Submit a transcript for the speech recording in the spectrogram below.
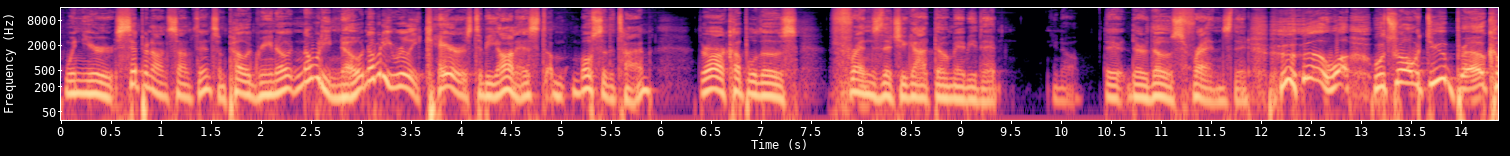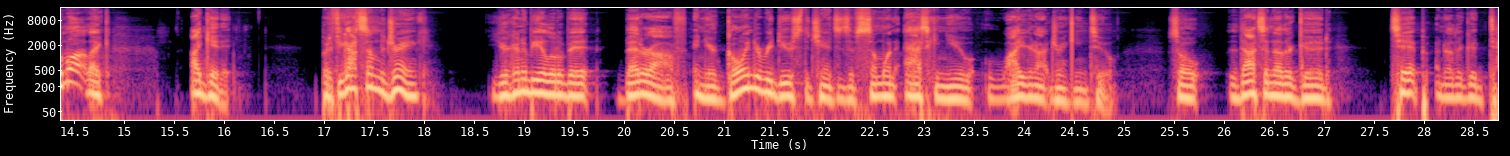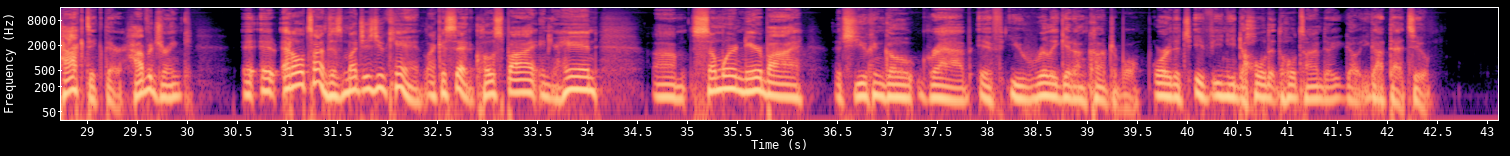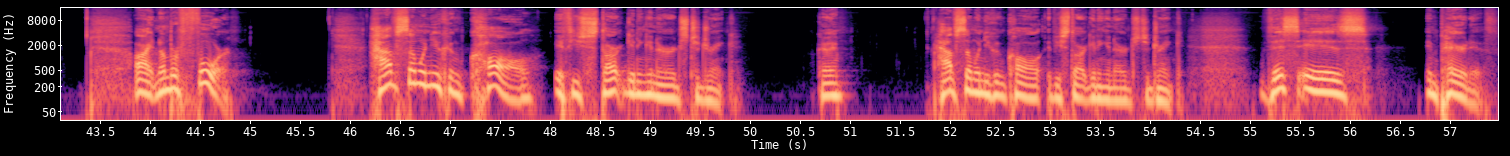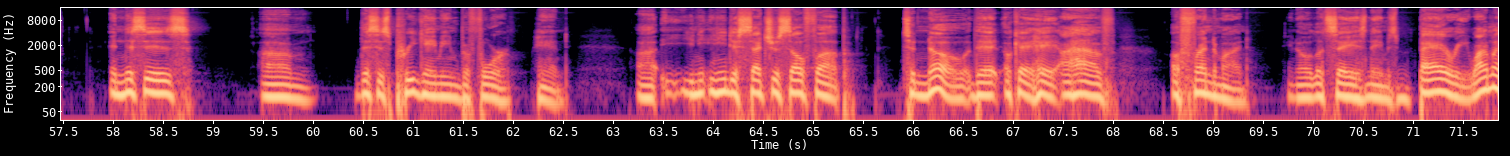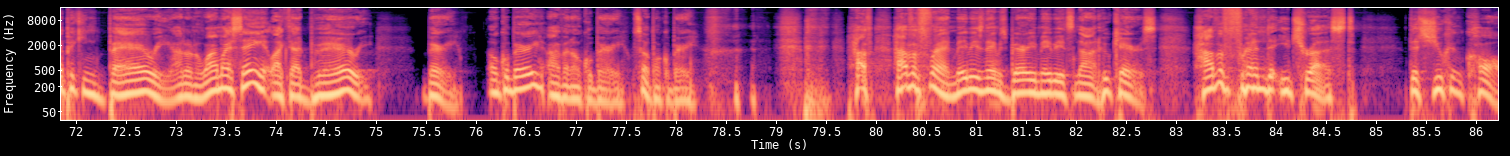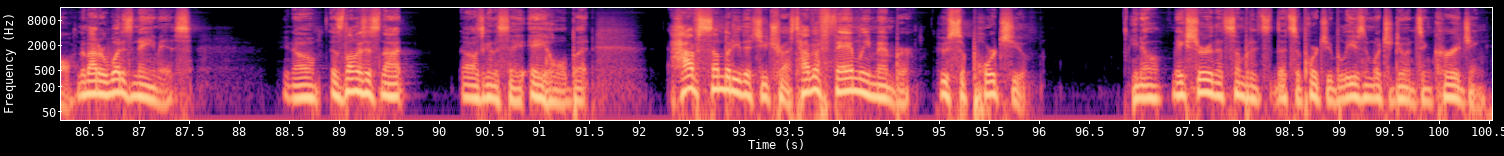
when you're sipping on something, some Pellegrino, nobody know, nobody really cares to be honest. Um, most of the time, there are a couple of those friends that you got though, maybe that you know they're they're those friends that what what's wrong with you, bro? Come on, like I get it, but if you got something to drink, you're gonna be a little bit better off and you're going to reduce the chances of someone asking you why you're not drinking too. So that's another good tip, another good tactic there. Have a drink at, all times, as much as you can. Like I said, close by in your hand, um, somewhere nearby that you can go grab if you really get uncomfortable or that if you need to hold it the whole time. There you go. You got that too. All right. Number four, have someone you can call if you start getting an urge to drink. Okay. Have someone you can call if you start getting an urge to drink. This is imperative. And this is um, this is pre-gaming beforehand. Uh, you, you need to set yourself up to know that okay, hey, I have a friend of mine. You know, let's say his name's Barry. Why am I picking Barry? I don't know. Why am I saying it like that? Barry. Barry. Uncle Barry? I have an Uncle Barry. What's up, Uncle Barry? Have have a friend. Maybe his name's Barry, maybe it's not. Who cares? Have a friend that you trust that you can call, no matter what his name is. You know, as long as it's not, I was going to say a hole, but have somebody that you trust. Have a family member who supports you. You know, make sure that somebody that supports you believes in what you're doing. It's encouraging.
